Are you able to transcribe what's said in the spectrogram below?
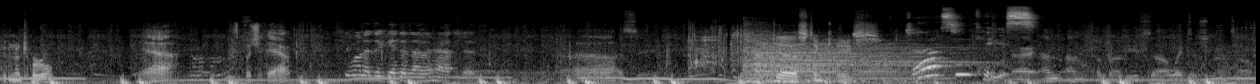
Give him a twirl. Yeah. Let's push it out. She wanted to get another hatchet. Uh, let's see. Just in case. Just in case. Alright, I'm, I'm above you, so I'll wait till she runs off.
